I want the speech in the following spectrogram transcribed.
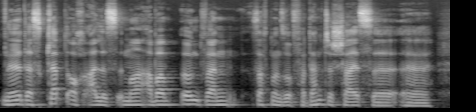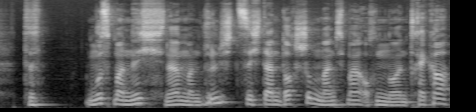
ne, das klappt auch alles immer, aber irgendwann sagt man so, verdammte Scheiße, äh, das muss man nicht. Ne? Man wünscht sich dann doch schon manchmal auch einen neuen Trecker.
